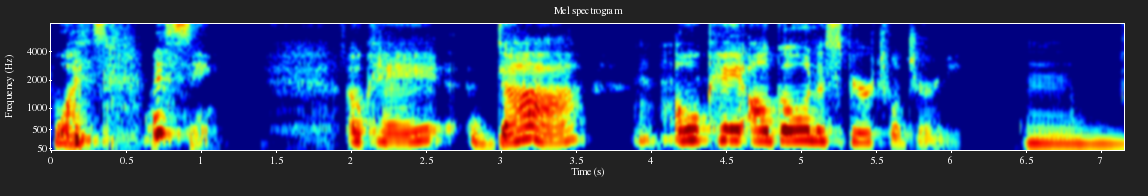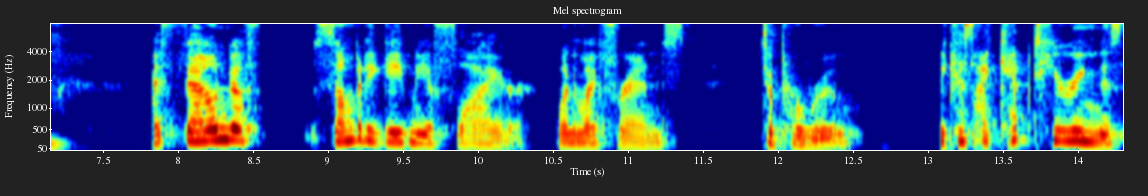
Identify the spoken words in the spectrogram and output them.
what's missing. Okay, duh. Okay, I'll go on a spiritual journey. Mm. I found a somebody gave me a flyer, one of my friends, to Peru because I kept hearing this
